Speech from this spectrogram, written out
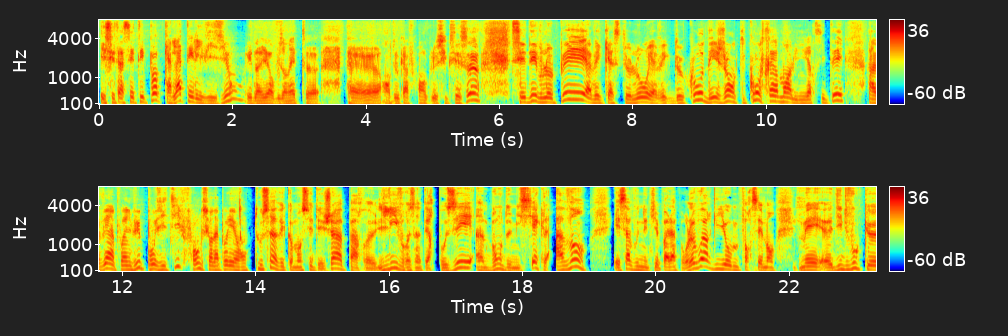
Et c'est à cette époque qu'à la télévision, et d'ailleurs vous en êtes, euh, euh, en tout cas Franck, le successeur, s'est développé avec Castelot et avec Decaux des gens qui, contrairement à l'université, avaient un point de vue positif, Franck, sur Napoléon. Tout ça avait commencé déjà par euh, livres interposés un bon demi-siècle avant. Et ça, vous n'étiez pas là pour le voir, Guillaume, forcément. Mais dites-vous que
